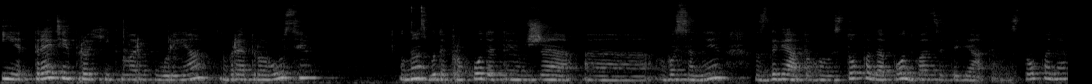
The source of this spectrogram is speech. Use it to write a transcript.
І третій прохід Меркурія в ретро-русі у нас буде проходити вже е, восени з 9 листопада по 29 листопада,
